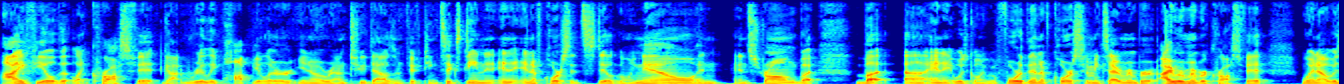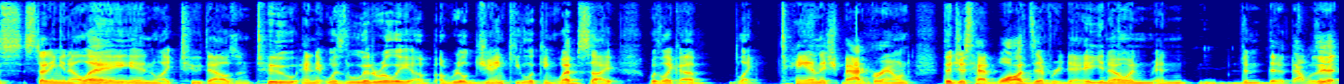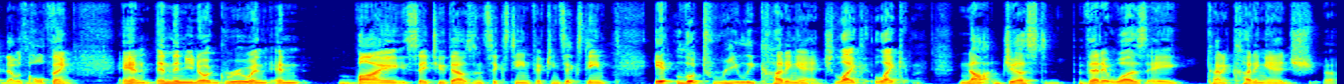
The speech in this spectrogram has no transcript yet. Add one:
I feel that like CrossFit got really popular, you know, around 2015, 16, and, and, and of course it's still going now and and strong, but but uh, and it was going before then, of course. I mean, 'cause I remember I remember CrossFit when I was studying in LA in like 2002, and it was literally a, a real janky looking website with like a like tannish background that just had WODs every day, you know, and and then th- that was it. That was the whole thing. And and then you know it grew and and by say 2016, 15, 16, it looked really cutting edge. Like like not just that it was a kind of cutting edge uh,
